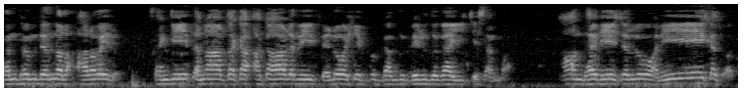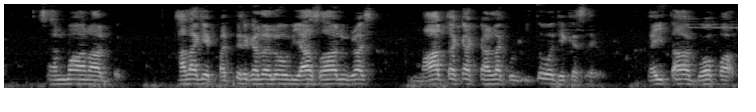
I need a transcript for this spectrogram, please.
పంతొమ్మిది వందల అరవైలో సంగీత నాటక అకాడమీ ఫెలోషిప్ గందు బిరుదుగా ఇచ్చి సన్మానం ఆంధ్రదేశంలో అనేక సన్మానాలు పొంది అలాగే పత్రికలలో వ్యాసాలు రాసి నాటక కళకు ఇతోధిక సేవ. దైతా గోపాల్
